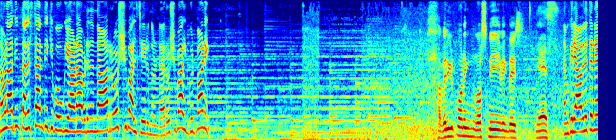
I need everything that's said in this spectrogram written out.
നമ്മൾ ആദ്യം തലസ്ഥാനത്തേക്ക് പോവുകയാണ്. അവിടെ നിന്ന് ആർ റോഷിബാൽ ചേരുന്നുണ്ട്. Roshibal good morning very good morning Roshni Venkatesh. Yes നമുക്ക് രാവിലെ തന്നെ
